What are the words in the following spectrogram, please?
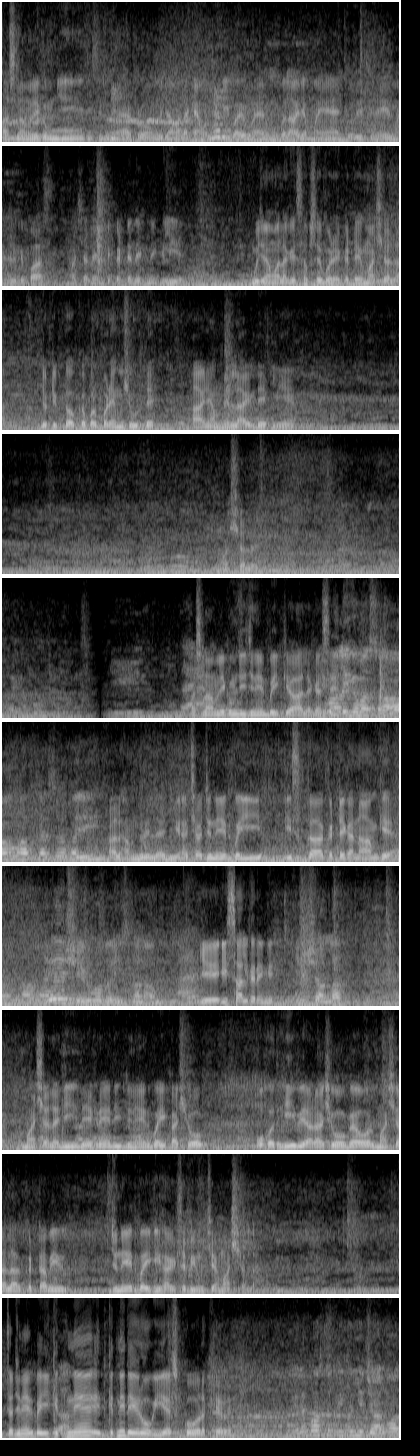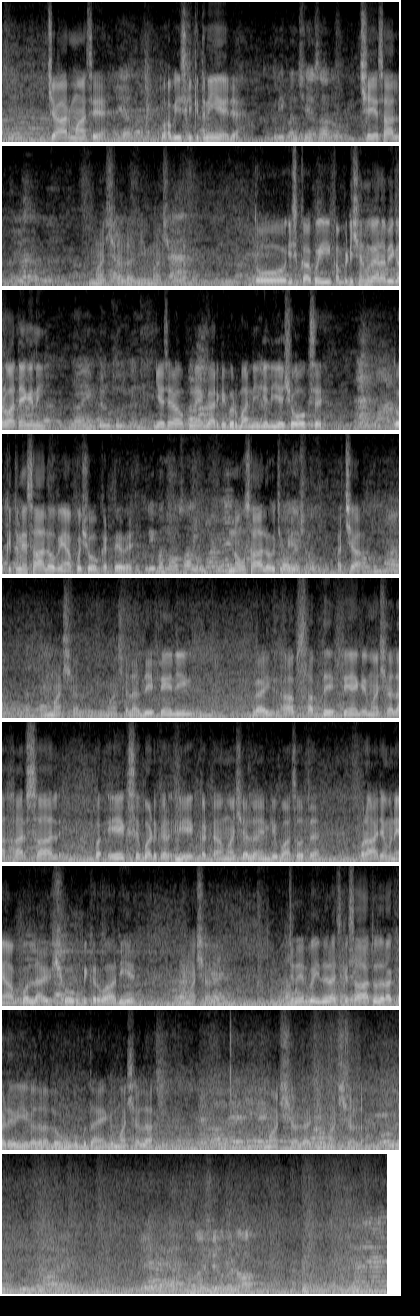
السلام علیکم جی دس از میر from گجامالہ کیمر midi بھائی مین مغل آج ہم میں ہیں چودھری جنید محل کے پاس ماشاء اللہ ان کے کٹے دیکھنے کے لیے۔ گجامالہ کے سب سے بڑے کٹے ماشاء اللہ جو ٹک ٹاک کے اوپر بڑے مشہور تھے، آج ہم نے لائیو دیکھ لیے ہیں۔ ماشاء اللہ جی۔ السلام علیکم جی جنید بھائی کیا حال ہے؟ کیسے وعلیکم السلام آپ کیسے ہو بھائی؟ الحمد للہ جی۔ اچھا جنید بھائی اس کا کٹے کا نام کیا ہے؟ یہ شیرو بھائی اس کا نام۔ یہ اس سال کریں گے؟ انشاءاللہ۔ ماشاء اللہ جی دیکھ رہے ہیں جی جنید بھائی کا شوق بہت ہی پیارا شوق ہے اور ماشاء اللہ کٹا بھی جنید بھائی کی ہائٹ سے بھی اونچا ہے ماشاء اللہ اچھا جنید بھائی کتنے کتنی دیر ہو گئی ہے اس کو رکھے ہوئے؟ میرے پاس تقریباً یہ چار ماہ سے ہے۔ چار ماہ سے ہے۔ تو ابھی اس کی کتنی ایج ہے؟ تقریباً چھ سال چھ سال۔ ماشاء اللہ جی ماشاء اللہ تو اس کا کوئی کمپٹیشن وغیرہ بھی کرواتے ہیں کہ نہیں؟ نہیں بالکل بھی نہیں۔ یہ صرف اپنے گھر کی قربانی کے لیے شوق سے۔ تو کتنے سال ہو گئے ہیں آپ کو شوق کرتے ہوئے؟ تقریباً نو سال ہو چکے ہیں۔ نو سال ہو چکے ہیں۔ اچھا۔ ماشاء اللہ جی ماشاء اللہ دیکھتے ہیں جی گائز آپ سب دیکھتے ہیں کہ ماشاء اللہ ہر سال ایک سے بڑھ کر ایک کٹا ماشاء اللہ ان کے پاس ہوتا ہے۔ اور آج ہم نے آپ کو لائیو شوق بھی کروا دی ہے ماشاء اللہ جنید بھائی ذرا اس کے ساتھ تو ذرا کھڑے ہوئیے گا ذرا لوگوں کو بتائیں کہ ماشاء اللہ ماشاء اللہ جی ماشاء اللہ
